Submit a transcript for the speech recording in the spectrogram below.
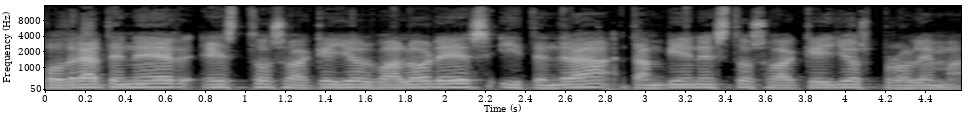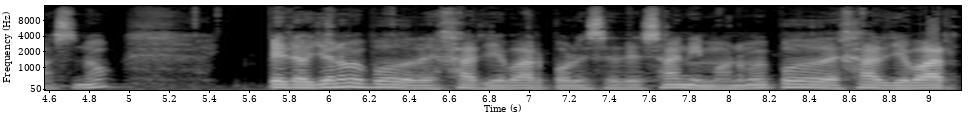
podrá tener estos o aquellos valores y tendrá también estos o aquellos problemas, ¿no? Pero yo no me puedo dejar llevar por ese desánimo, no me puedo dejar llevar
